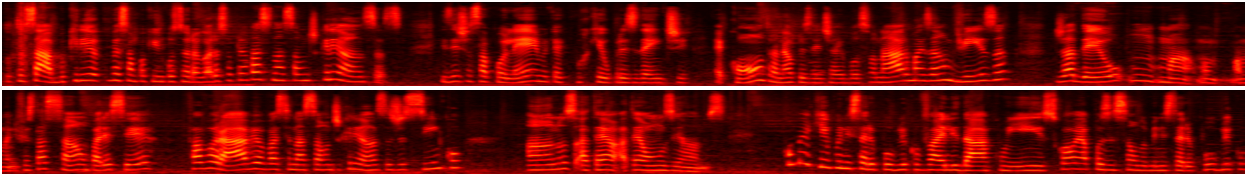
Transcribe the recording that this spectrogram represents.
Doutor Sabo, eu queria conversar um pouquinho com o senhor agora sobre a vacinação de crianças. Existe essa polêmica porque o presidente é contra, né, o presidente Jair Bolsonaro, mas a Anvisa já deu um, uma, uma, uma manifestação, um parecer favorável à vacinação de crianças de 5 anos até, até 11 anos. Como é que o Ministério Público vai lidar com isso? Qual é a posição do Ministério Público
